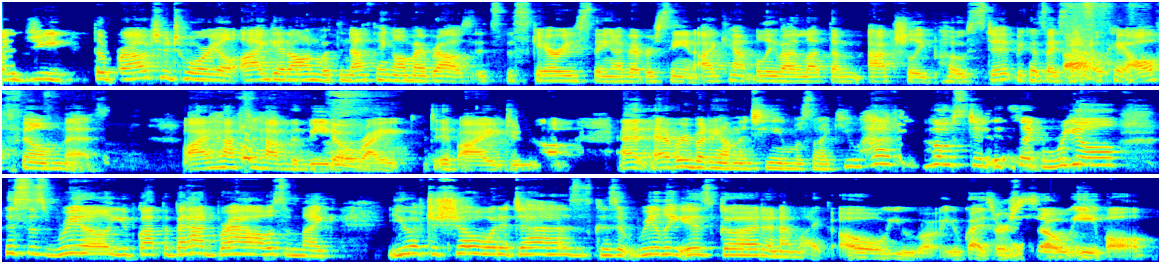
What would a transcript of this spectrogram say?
IG. The brow tutorial, I get on with nothing on my brows. It's the scariest thing I've ever seen. I can't believe I let them actually post it because I said, okay, I'll film this. I have to have the veto right if I do not. And everybody on the team was like, "You have to post it. It's like real. This is real. You've got the bad brows, and like you have to show what it does because it really is good." And I'm like, "Oh, you you guys are so evil."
